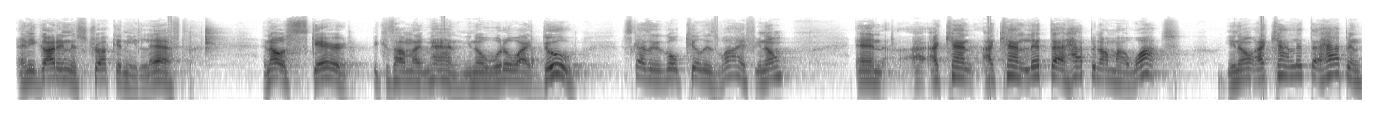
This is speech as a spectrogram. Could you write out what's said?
And he got in his truck and he left. And I was scared because I'm like, man, you know, what do I do? This guy's gonna go kill his wife, you know? And I, I can't I can't let that happen on my watch. You know, I can't let that happen.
